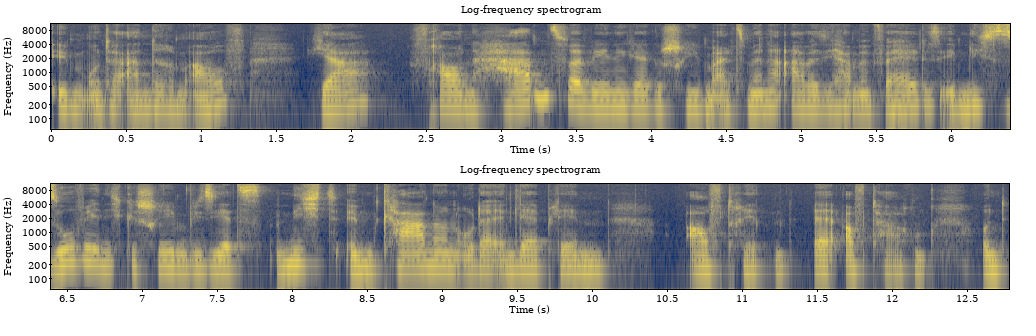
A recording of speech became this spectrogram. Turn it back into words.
eben unter anderem auf, ja, Frauen haben zwar weniger geschrieben als Männer, aber sie haben im Verhältnis eben nicht so wenig geschrieben, wie sie jetzt nicht im Kanon oder in Lehrplänen auftreten, äh, auftauchen. Und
